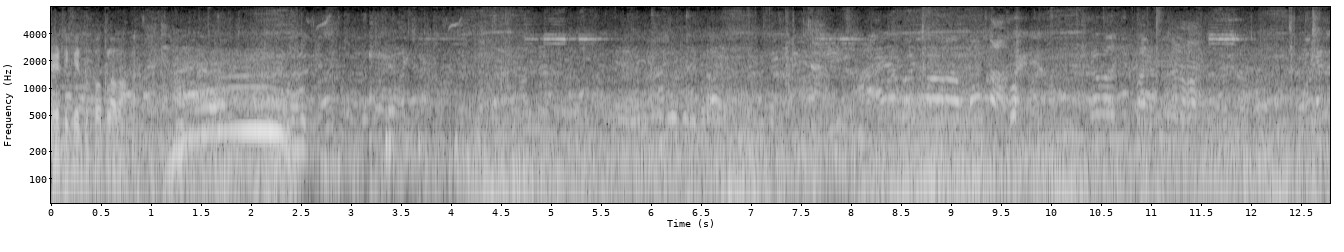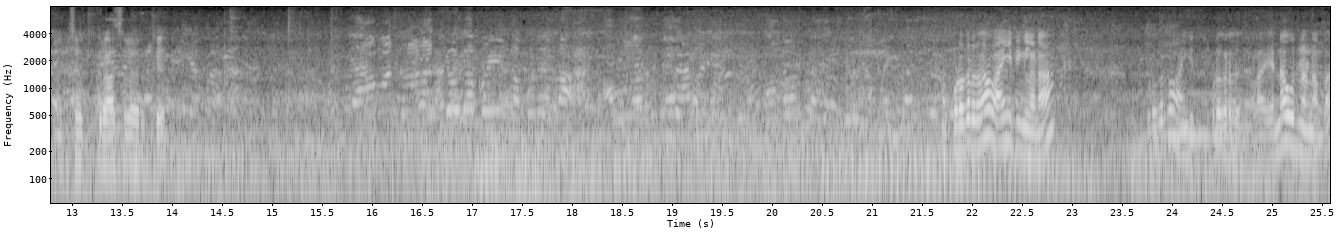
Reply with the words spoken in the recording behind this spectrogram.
ரேட்டு கேட்டு பார்க்கலாம் வாங்க. கொஞ்சம் கிராஸில் இருக்குது கொடுக்குறதா வாங்கிட்டீங்களாண்ணா? கொடுக்குறதா வாங்கி கொடுக்குறதுங்களா? என்ன ஊர்ண்ணா நம்ம?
